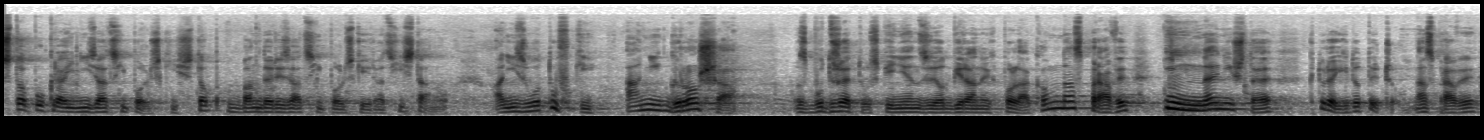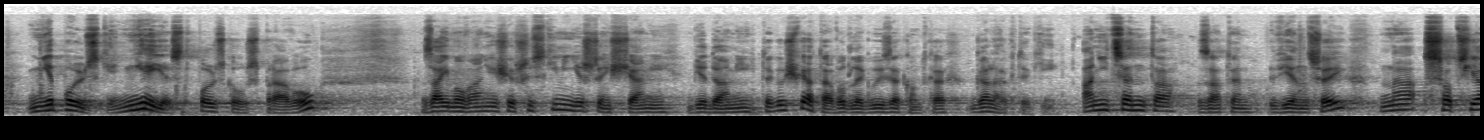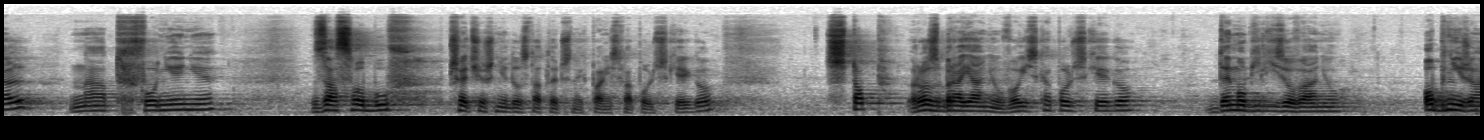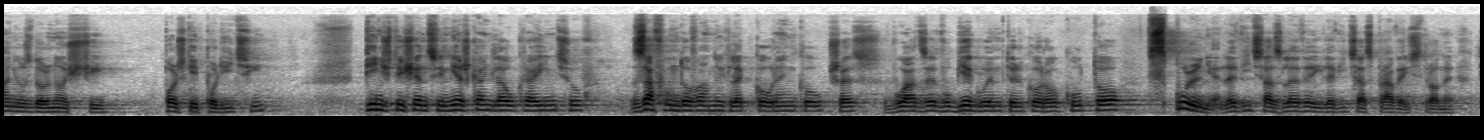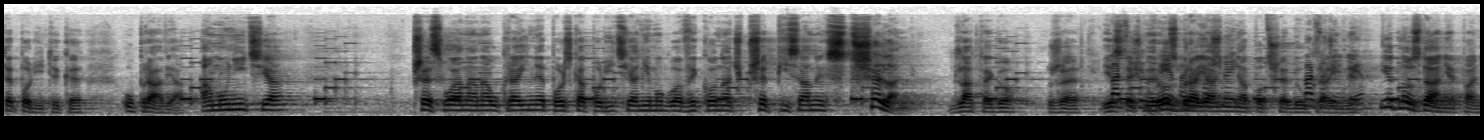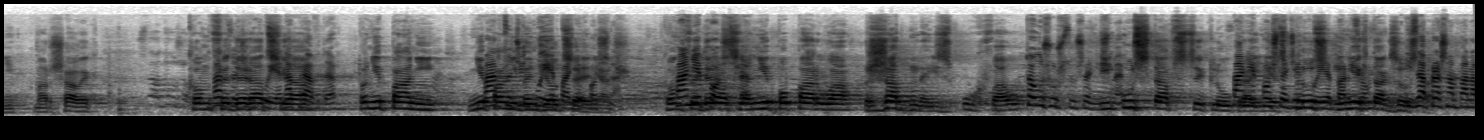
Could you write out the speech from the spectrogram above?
Stop ukrainizacji Polski, stop banderyzacji polskiej racji stanu. Ani złotówki, ani grosza z budżetu, z pieniędzy odbieranych Polakom na sprawy inne niż te, które ich dotyczą, na sprawy niepolskie. Nie jest polską sprawą zajmowanie się wszystkimi nieszczęściami, biedami tego świata w odległych zakątkach galaktyki. Ani centa zatem więcej na socjal, na trwonienie zasobów przecież niedostatecznych państwa polskiego. Stop rozbrajaniu wojska polskiego, demobilizowaniu, obniżaniu zdolności polskiej policji. 5 tysięcy mieszkań dla Ukraińców zafundowanych lekką ręką przez władze w ubiegłym tylko roku, to wspólnie lewica z lewej i lewica z prawej strony tę politykę uprawia. Amunicja przesłana na Ukrainę, polska policja nie mogła wykonać przedpisanych strzelań, dlatego że jesteśmy dziękuję, rozbrajani na potrzeby Bardzo Ukrainy. dziękuję. Jedno zdanie, pani marszałek. dziękuję, Konfederacja naprawdę. to nie pani, nie Bardzo pani dziękuję, będzie panie oceniać. pośle. Panie Konfederacja pośle. nie poparła żadnej z uchwał To już i usłyszeliśmy. ustaw z cyklu Panie Ukrainiec pośle, Plus dziękuję i bardzo. niech tak I zostanie. zapraszam pana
